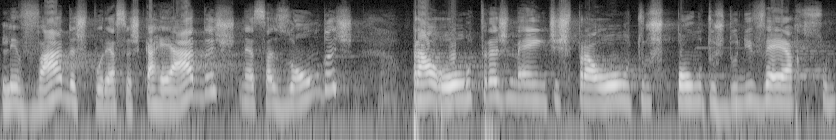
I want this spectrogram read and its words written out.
levadas por essas carreadas nessas ondas para outras mentes, para outros pontos do universo.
